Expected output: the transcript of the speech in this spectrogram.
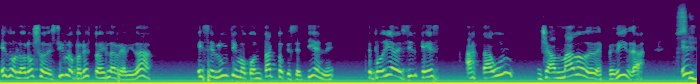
es doloroso decirlo, pero esto es la realidad. Es el último contacto que se tiene. Te podría decir que es hasta un llamado de despedida. Es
